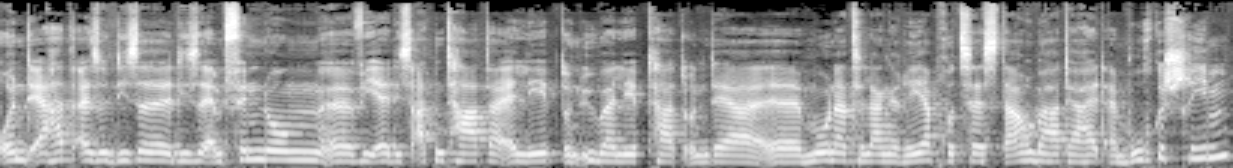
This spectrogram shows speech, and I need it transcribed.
Und er hat also diese, diese Empfindung, äh, wie er dieses Attentat da erlebt und überlebt hat und der äh, monatelange Reha-Prozess, darüber hat er halt ein Buch geschrieben.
